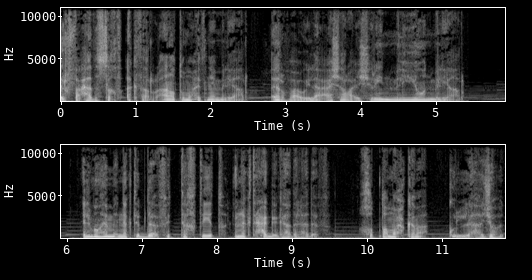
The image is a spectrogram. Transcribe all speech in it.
ارفع هذا السقف أكثر. أنا طموحي 2 مليار. ارفعه إلى 10 20 مليون مليار. المهم أنك تبدأ في التخطيط أنك تحقق هذا الهدف. خطة محكمة كلها جهد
